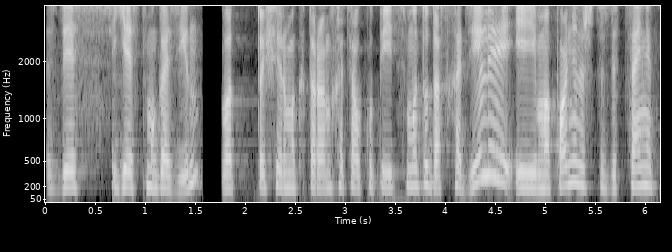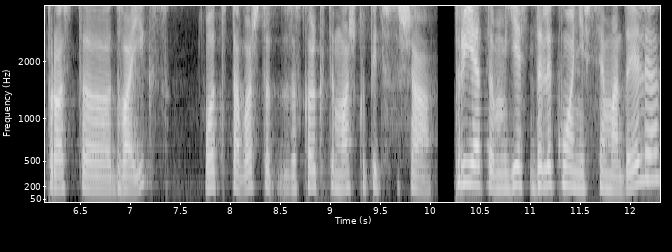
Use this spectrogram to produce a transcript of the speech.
Здесь есть магазин, вот той фирмы, которую он хотел купить. Мы туда сходили, и мы поняли, что здесь ценник просто 2х от того, что за сколько ты можешь купить в США. При этом есть далеко не все модели.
